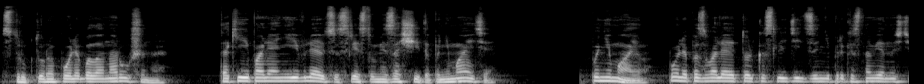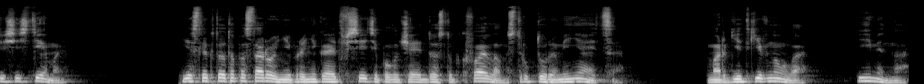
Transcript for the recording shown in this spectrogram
структура поля была нарушена. Такие поля не являются средствами защиты, понимаете? Понимаю. Поле позволяет только следить за неприкосновенностью системы. Если кто-то посторонний проникает в сеть и получает доступ к файлам, структура меняется. Маргит кивнула. Именно.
